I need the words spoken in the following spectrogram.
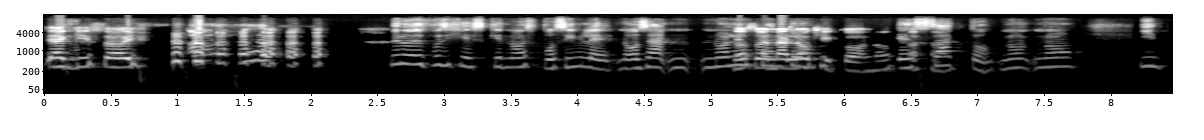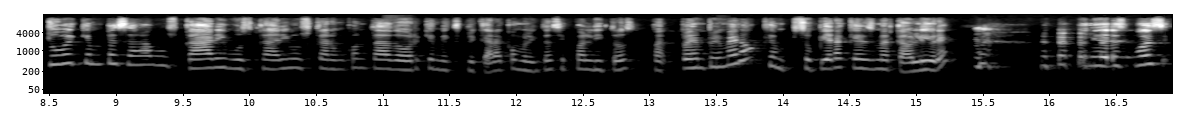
De aquí soy. Pero después dije, es que no es posible. No, o sea, no le. No suena lógico, ¿no? Exacto, no, no. Y tuve que empezar a buscar y buscar y buscar un contador que me explicara como litas y palitos. Pero primero que supiera que es Mercado Libre. y después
